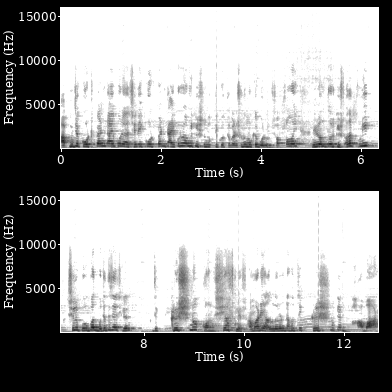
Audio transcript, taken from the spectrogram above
আপনি যে কোট প্যান্ট টাই পরে আছেন এই কোট প্যান্ট টাই পরেও আপনি কৃষ্ণ ভক্তি করতে পারেন শুধু মুখে বলুন। সবসময় নিরন্তর কৃষ্ণ অর্থাৎ উনি শিল প্রভুপাত বোঝাতে চাইছিলেন যে কৃষ্ণ কনসিয়াসনেস আমার এই আন্দোলনটা হচ্ছে কৃষ্ণকে ভাবার।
